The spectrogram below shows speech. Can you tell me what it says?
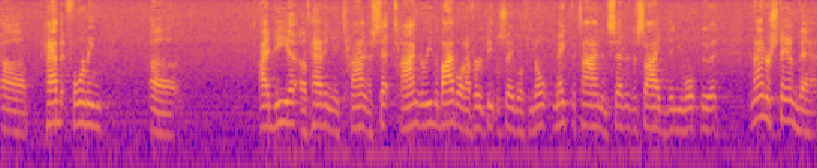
uh, habit forming uh, idea of having a time, a set time to read the Bible. And I've heard people say, well, if you don't make the time and set it aside, then you won't do it. And I understand that.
